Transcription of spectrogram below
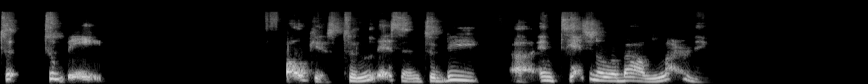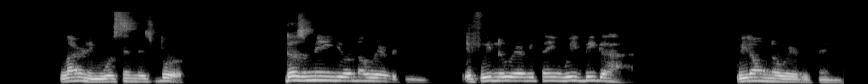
to, to be focused, to listen, to be uh, intentional about learning. Learning what's in this book. Doesn't mean you'll know everything. If we knew everything, we'd be God. We don't know everything,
